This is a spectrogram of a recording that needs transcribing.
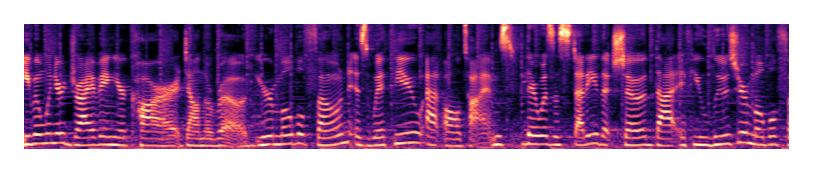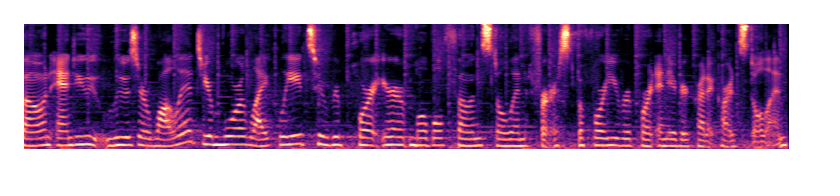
even when you're driving your car down the road, your mobile phone is with you at all times. There was a study that showed that if you lose your mobile phone and you lose your wallet, you're more likely to report your mobile phone stolen first before you report any of your credit cards stolen.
